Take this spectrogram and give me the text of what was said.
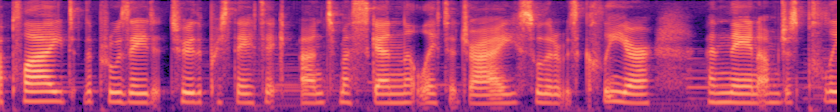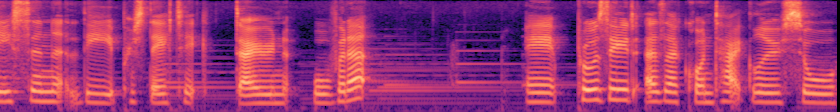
applied the Pros-Aide to the prosthetic and to my skin, let it dry so that it was clear, and then I'm just placing the prosthetic down over it. Uh, Pros-Aide is a contact glue, so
